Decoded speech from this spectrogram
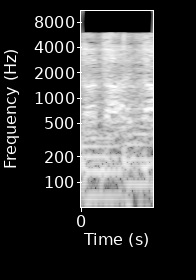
da da da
